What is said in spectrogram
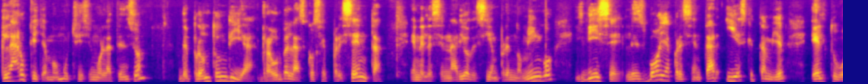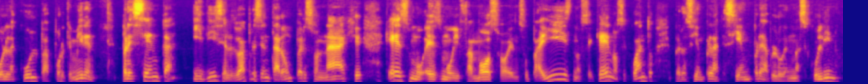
claro que llamó muchísimo la atención. De pronto un día, Raúl Velasco se presenta en el escenario de Siempre en Domingo y dice, les voy a presentar, y es que también él tuvo la culpa, porque miren, presenta y dice, les voy a presentar a un personaje que es, es muy famoso en su país, no sé qué, no sé cuánto, pero siempre, siempre habló en masculino.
